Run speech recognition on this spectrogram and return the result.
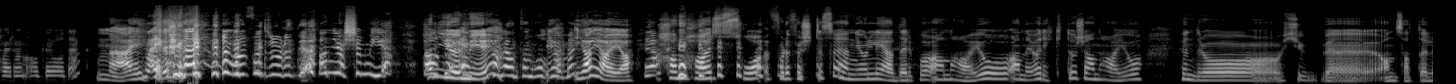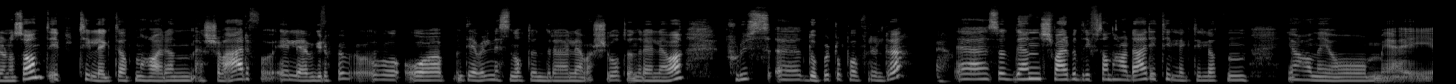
Har han ADHD? Nei. Nei. Hvorfor tror du det? Han gjør så mye! Han han gjør mye, han Ja, ja, ja, ja. Ja. Han har så For det første så er han jo leder på Han, har jo, han er jo rektor, så han har jo 120 ansatte eller noe sånt. I tillegg til at han har en svær elevgruppe, og, og de er vel nesten 800 elever. 700-800 elever. Pluss eh, dobbelt opphav foreldre. Eh, så det er en svær bedrift han har der, i tillegg til at han, ja, han er jo med i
